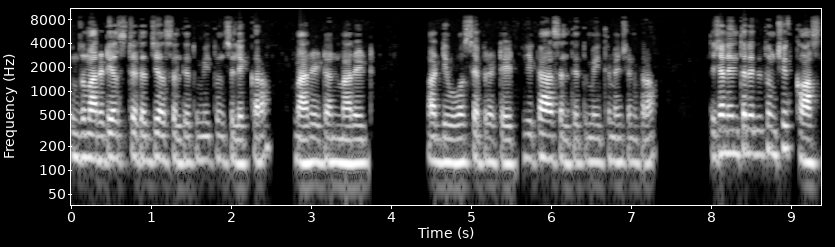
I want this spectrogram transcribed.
तुमचं मॅरिटल स्टेटस जे असेल ते तुम्ही इथून सिलेक्ट करा. मॅरिड, अनमॅरिड, डिवोर्स सेपरेटेड जे काय असेल ते तुम्ही इथे मेन्शन करा. त्याच्यानंतर येते तुमची कास्ट.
